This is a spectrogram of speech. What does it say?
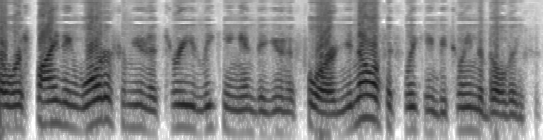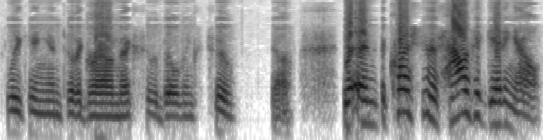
So we're finding water from Unit 3 leaking into Unit 4. And you know if it's leaking between the buildings, it's leaking into the ground next to the buildings too. Yeah. And the question is, how's it getting out?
